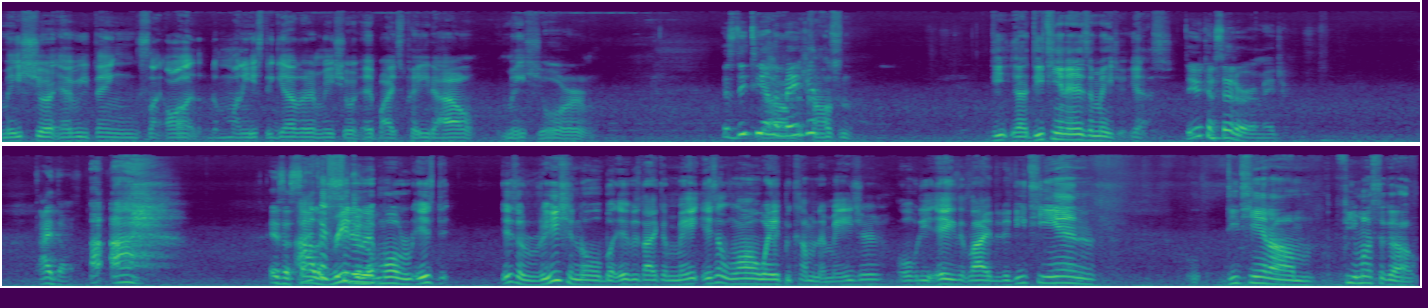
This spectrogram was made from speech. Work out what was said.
make sure everything's like all the money is together, make sure everybody's paid out, make sure Is DTN um, a the major? constant- D, uh, DTN is a major, yes. Do you consider it a major? I don't. I, I, It's a solid consider regional. it more is is a regional, but it was like a ma- It's a long way of becoming a major over the it- like the DTN. DTN um a few months ago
